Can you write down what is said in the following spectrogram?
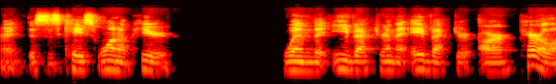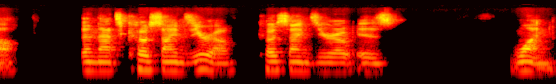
right? This is case one up here. When the E vector and the A vector are parallel, then that's cosine zero. Cosine zero is one.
